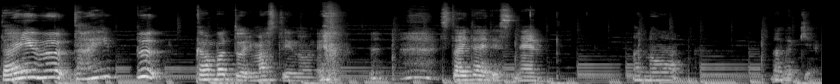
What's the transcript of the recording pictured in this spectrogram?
だいぶ、だいぶ頑張っておりますっていうのをね伝えたいですね。あの、なんだっけ。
